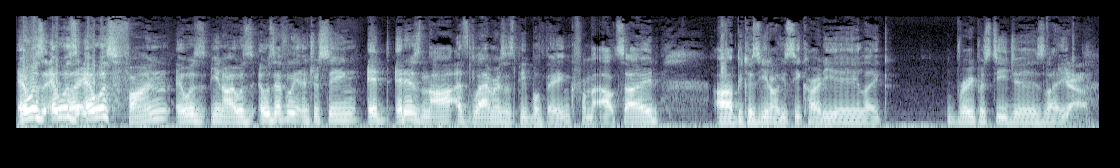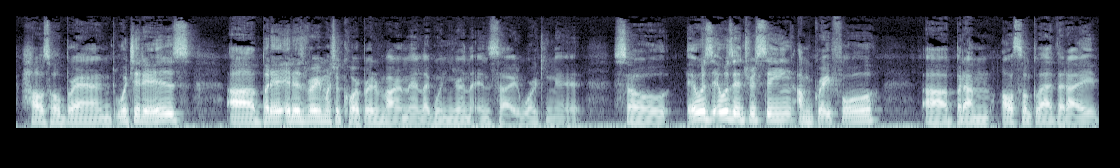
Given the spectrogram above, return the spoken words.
It was it was Like- it was fun. It was you know it was it was definitely interesting. It it is not as glamorous as people think from the outside, uh, because you know you see Cartier like very prestigious like Yeah. household brand, which it is, uh, but it, it is very much a corporate environment. Like when you're on the inside working it. So it was it was interesting. I'm grateful, uh, but I'm also glad that I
